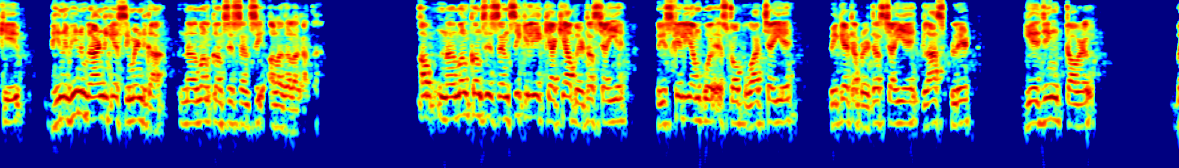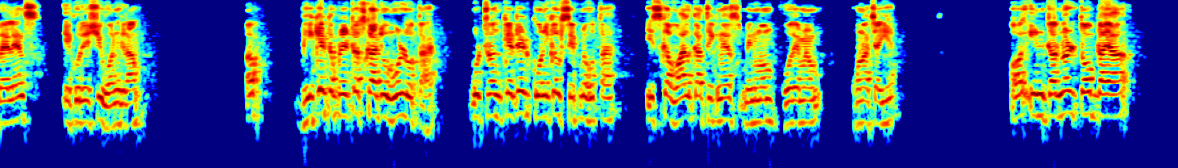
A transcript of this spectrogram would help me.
कि भिन्न भिन्न ब्रांड के सीमेंट का नॉर्मल कंसिस्टेंसी अलग अलग आता है। अब नॉर्मल कंसिस्टेंसी के लिए क्या क्या ऑपरेटर्स चाहिए? तो इसके लिए हमको स्टॉप वॉच चाहिए विकेट ऑपरेटर्स चाहिए glass plate gauging towel balance accuracy one gram अब विकेट ऑपरेटर्स का जो मोल्ड होता है, वो ट्रंकेटेड कोनिकल शेप में होता है। इसका वाल का थिकनेस मिनिमम फोर एम होना चाहिए। और इंटरनल टॉप डाया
